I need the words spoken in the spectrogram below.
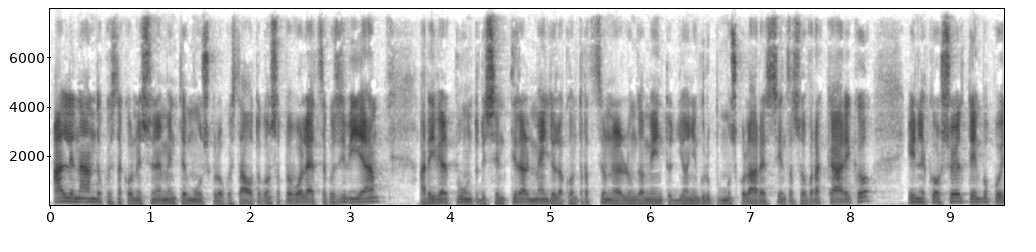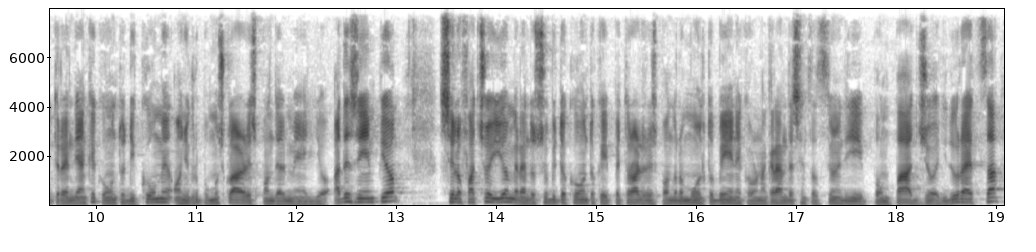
Allenando questa connessione mente-muscolo, questa autoconsapevolezza e così via, arrivi al punto di sentire al meglio la contrazione e l'allungamento di ogni gruppo muscolare senza sovraccarico e nel corso del tempo poi ti rendi anche conto di come ogni ogni gruppo muscolare risponde al meglio. Ad esempio, se lo faccio io mi rendo subito conto che i pettorali rispondono molto bene con una grande sensazione di pompaggio e di durezza,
